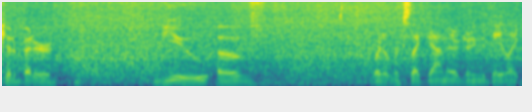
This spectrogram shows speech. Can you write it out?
get a better view of what it looks like down there during the daylight.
